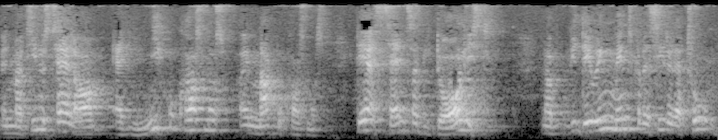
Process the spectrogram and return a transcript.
Men Martinus taler om, at i mikrokosmos og i makrokosmos, der sanser vi dårligst. Når vi, det er jo ingen mennesker, der siger et atom,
